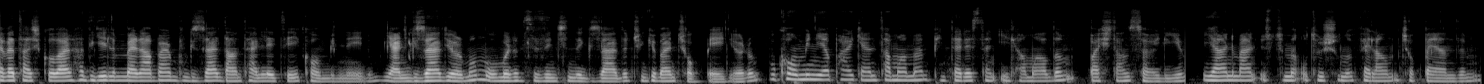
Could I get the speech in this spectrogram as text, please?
Evet aşkolar hadi gelin beraber bu güzel dantelli eteği kombinleyelim. Yani güzel diyorum ama umarım sizin için de güzeldir. Çünkü ben çok beğeniyorum. Bu kombini yaparken tamamen Pinterest'ten ilham aldım. Baştan söyleyeyim. Yani ben üstüme oturuşunu falan çok beğendim.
